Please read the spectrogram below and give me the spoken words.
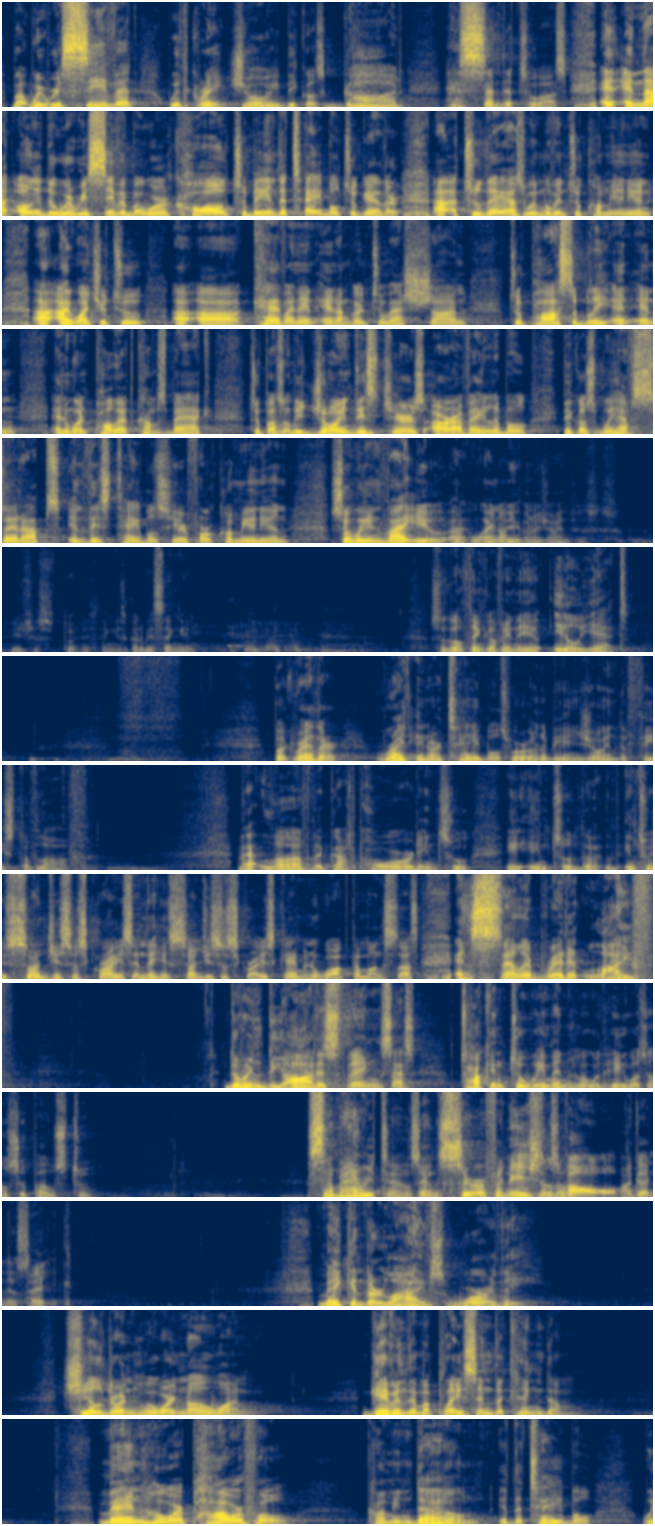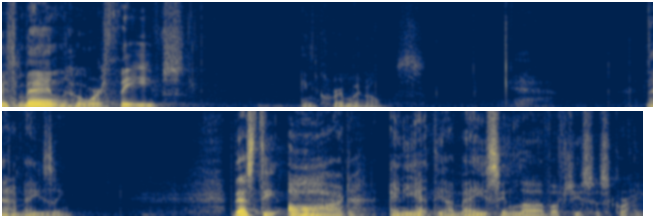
But we receive it with great joy because God has sent it to us. And, and not only do we receive it, but we're called to be in the table together. Uh, today, as we move into communion, uh, I want you to, uh, uh, Kevin, and, and, I'm going to ask Sean to possibly, and, and, and when Paulette comes back, to possibly join. These chairs are available because we have setups in these tables here for communion. So we invite you. Uh, I know you're going to join us. You just do anything. He's going to be singing. So don't think of any ill yet. But rather, right in our tables, we're going to be enjoying the feast of love. That love that God poured into, into, the, into His Son Jesus Christ, and then His Son Jesus Christ came and walked amongst us and celebrated life, doing the oddest things as talking to women who He wasn't supposed to. Samaritans and Syrophoenicians of all, my goodness sake. Making their lives worthy. Children who were no one giving them a place in the kingdom. Men who were powerful coming down at the table with men who were thieves and criminals. Yeah. Isn't that amazing? That's the odd and yet the amazing love of Jesus Christ.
